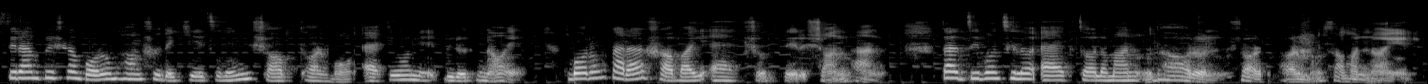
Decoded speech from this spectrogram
শ্রীরামকৃষ্ণ পরমহংস দেখিয়েছিলেন সব ধর্ম একে অন্যের বিরোধী নয়, বরং তারা সবাই এক সত্যের সন্ধান। তার জীবন ছিল এক চলমান উদাহরণ, সর্বধর্ম সমন্বয়ের।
